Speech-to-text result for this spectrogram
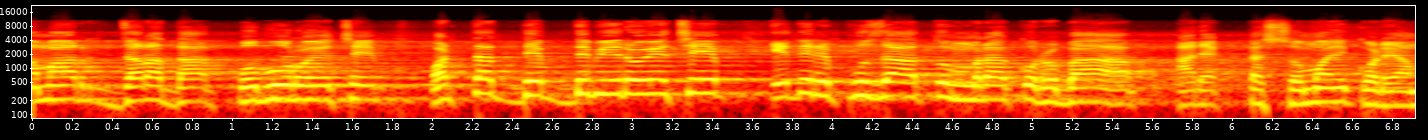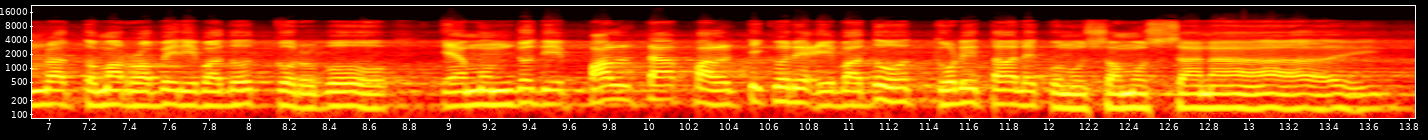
আমার যারা দা প্রভু রয়েছে, অর্থাৎ দেবদেবী রয়েছে, এদের পূজা তোমরা করবা। আর একটা সময় করে আমরা তোমার রবের ইবাদত করব। এমন যদি পাল্টা পাল্টি করে ইবাদত করি তাহলে কোনো সমস্যা নাই।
